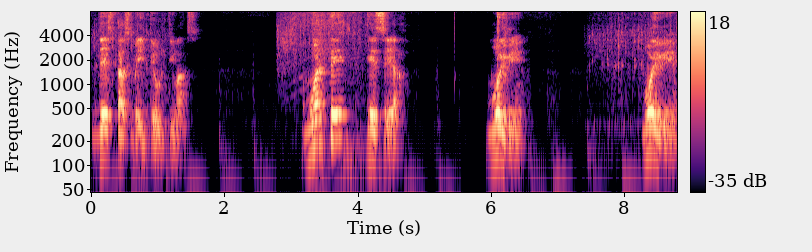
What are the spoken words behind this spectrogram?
de estas 20 últimas. Muerte S.A. Muy bien. Muy bien.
